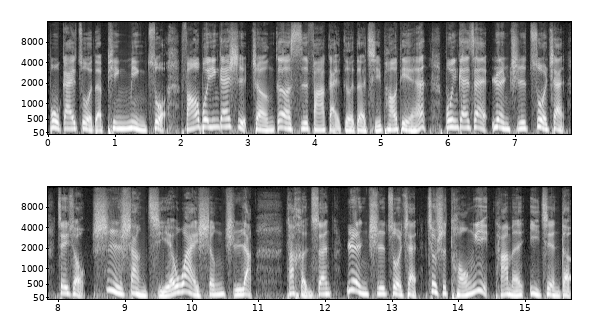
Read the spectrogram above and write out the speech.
不该做的拼命做。法务部应该是整个司法改革的起跑点，不应该在认知作战这种世上节外生枝啊。他很酸，认知作战就是同意他们意见的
